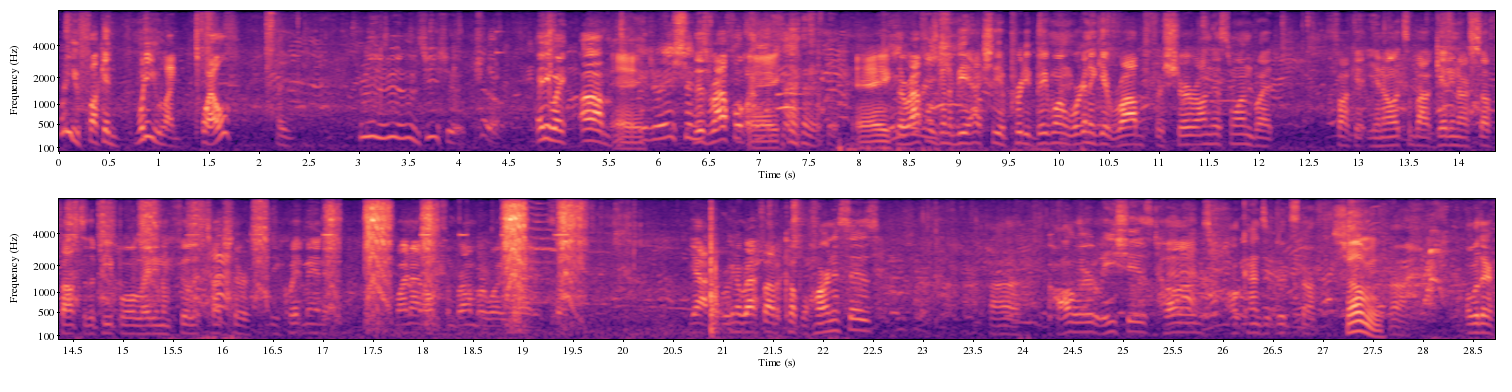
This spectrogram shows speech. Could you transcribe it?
What are you fucking? What are you like? Twelve? Like, anyway, um, Hey, this raffle. hey, hey. The raffle's gonna be actually a pretty big one. We're gonna get robbed for sure on this one, but fuck it, you know, it's about getting our stuff out to the people, letting them feel it, touch their equipment, and why not own some brown bear while you're at it? So, yeah, we're gonna raffle out a couple harnesses, uh, collar, leashes, tugs, all kinds of good stuff. Show me. Over there,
